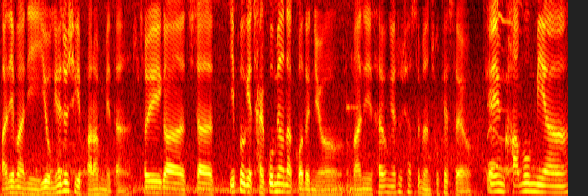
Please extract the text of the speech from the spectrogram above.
많이 많이 이용해 주시기 바랍니다. 저희가 진짜 이쁘게 잘 꾸며놨거든요. 많이 사용해 주셨으면 좋겠어요. 게임 가뭄이야.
